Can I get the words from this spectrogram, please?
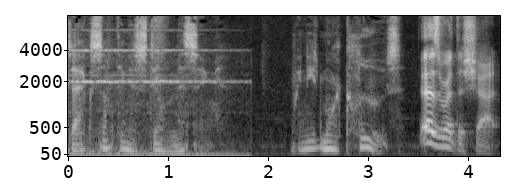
Zach, something is still missing. We need more clues. That's worth a shot.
